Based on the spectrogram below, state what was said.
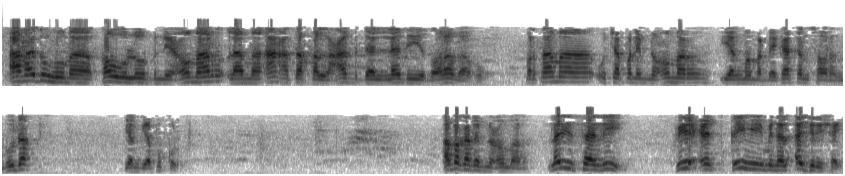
Ahaduhuma qawlu ibn Umar lama a'taqa al-'abda alladhi darabahu. Pertama, ucapan Ibnu Umar yang memerdekakan seorang budak yang dia pukul. Apa kata Ibnu Umar? Laisa li fi itqihi min al-ajri syai.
